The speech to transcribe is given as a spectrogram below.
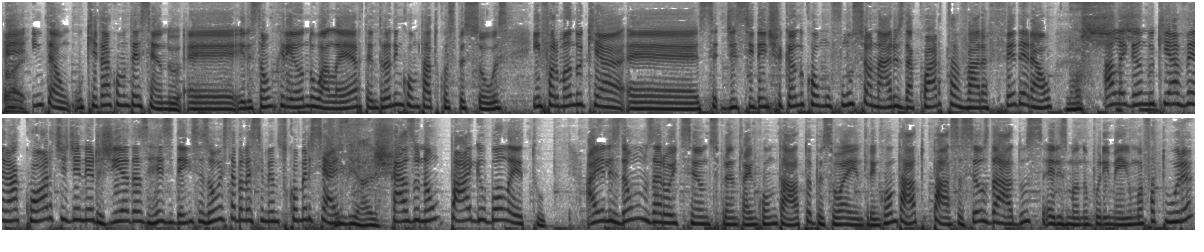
É, então, o que está acontecendo? É, eles estão criando o alerta, entrando em contato com as pessoas, informando que a, é, se, de- se identificando como funcionários da quarta vara federal, Nossa alegando que haverá corte de energia das residências ou estabelecimentos comerciais, caso não pague o boleto. Aí eles dão um 0800 para entrar em contato, a pessoa entra em contato, passa seus dados, eles mandam por e-mail uma fatura.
